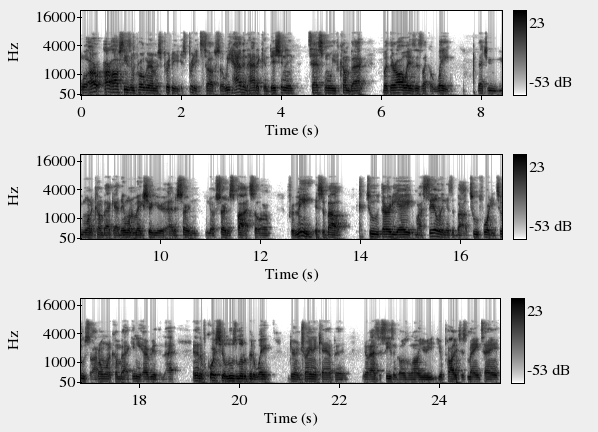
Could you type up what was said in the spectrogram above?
Well, our, our off-season program is pretty is pretty tough. So we haven't had a conditioning test when we've come back, but there always is like a weight that you, you want to come back at. They want to make sure you're at a certain you know certain spot. So um, for me, it's about 238. My ceiling is about 242, so I don't want to come back any heavier than that. And then of course you'll lose a little bit of weight during training camp, and you know as the season goes along, you you'll probably just maintain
